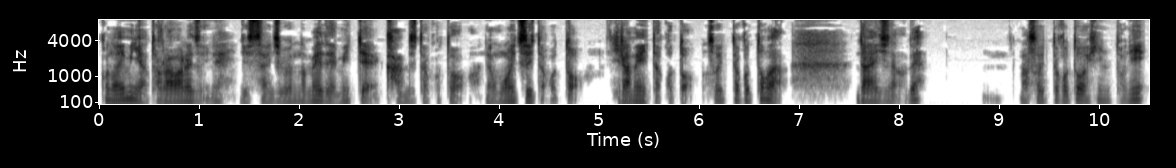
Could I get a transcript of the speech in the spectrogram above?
この意味にはとらわれずにね、実際に自分の目で見て感じたこと、思いついたこと、ひらめいたこと、そういったことが大事なので、まあそういったことをヒントに、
